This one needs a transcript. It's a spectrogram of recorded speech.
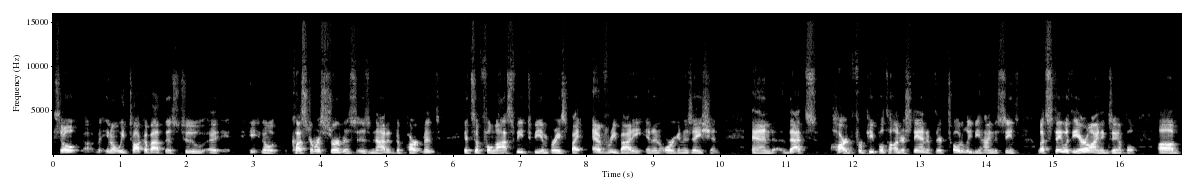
So uh, you know, we talk about this too. Uh, you know, customer service is not a department; it's a philosophy to be embraced by everybody in an organization, and that's hard for people to understand if they're totally behind the scenes. Let's stay with the airline example. Um,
